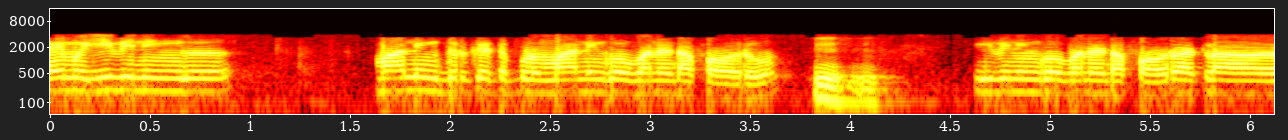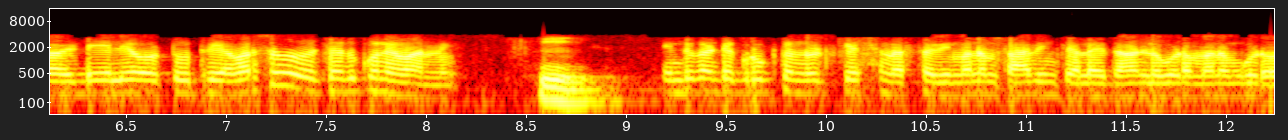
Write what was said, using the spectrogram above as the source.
టైం ఈవినింగ్ మార్నింగ్ దొరికేటప్పుడు morning one and half hour. Evening one and half hour అట్లా డైలీ ఓ టూ త్రీ అవర్స్ చదువుకునేవాడిని. ఎందుకంటే గ్రూప్ టూ నోటిఫికేషన్ వస్తుంది మనం సాధించాలి దాంట్లో కూడా మనం కూడా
